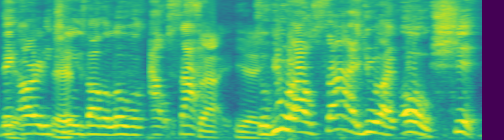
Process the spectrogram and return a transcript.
they Yeah. already Yeah. changed all the logos outside. Outside, yeah. So if you were outside, you were like, "Oh shit!"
